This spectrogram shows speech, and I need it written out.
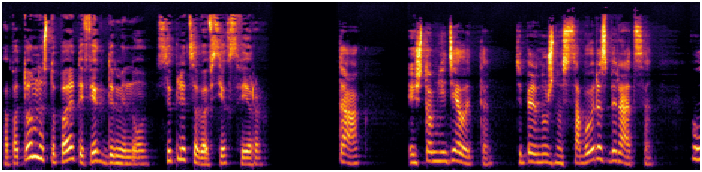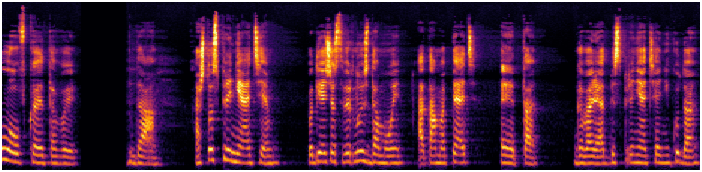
А потом наступает эффект домино, сыплется во всех сферах. Так, и что мне делать-то? Теперь нужно с собой разбираться? Ловко это вы. Да. А что с принятием? Вот я сейчас вернусь домой, а там опять это. Говорят, без принятия никуда.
